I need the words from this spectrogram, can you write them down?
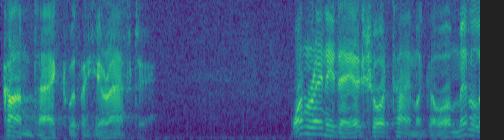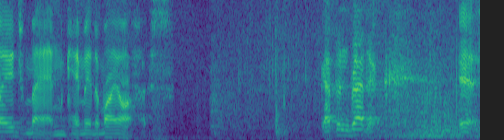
Contact with the hereafter. One rainy day a short time ago, a middle-aged man came into my office. Captain Braddock. Yes.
